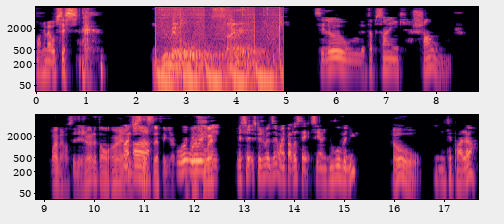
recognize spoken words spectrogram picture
Mon numéro 6. Numéro 5. c'est là où le top 5 change. Ouais, ben on sait déjà, là, ton 1 Ouais, ah. 6, là, fait qu'il y a Oui, y a oui, pas le choix. Mais, mais c'est, ce que je veux dire, ouais, par là, c'est, c'est un nouveau venu. Oh! Il n'était pas là.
